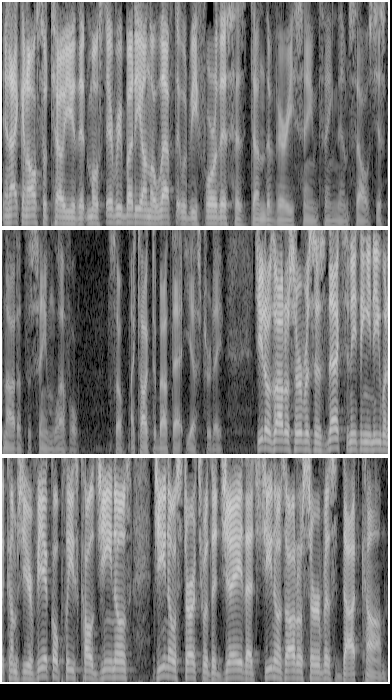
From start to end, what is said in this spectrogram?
And I can also tell you that most everybody on the left that would be for this has done the very same thing themselves, just not at the same level. So I talked about that yesterday. Geno's Auto Service is next. Anything you need when it comes to your vehicle, please call Geno's. Geno starts with a J. That's genosautoservice.com.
